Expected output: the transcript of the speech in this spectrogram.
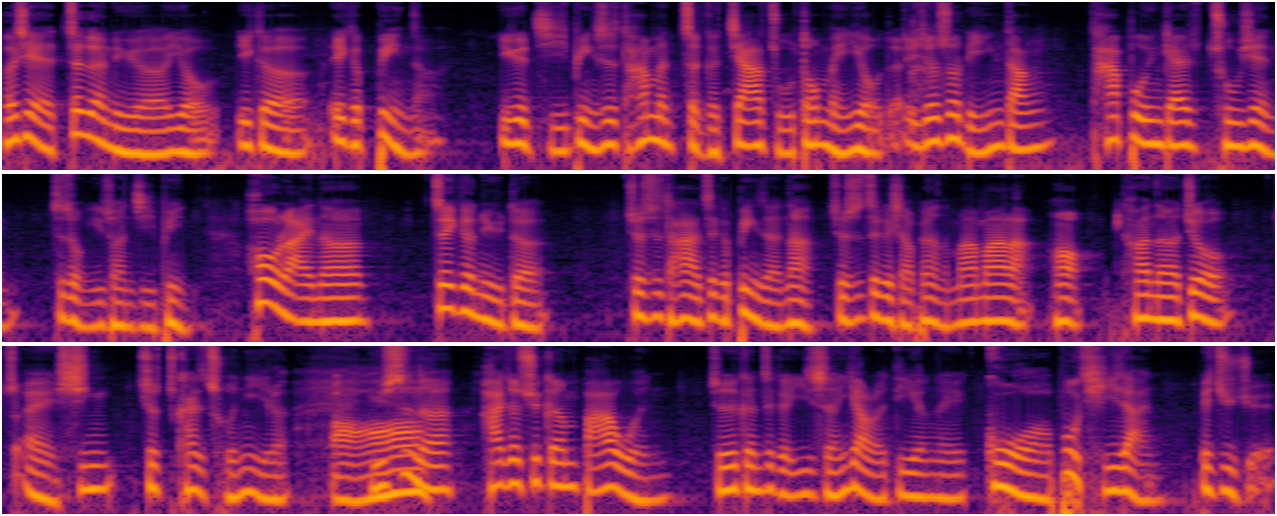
而且这个女儿有一个一个病啊，一个疾病是他们整个家族都没有的，也就是说，理应当她不应该出现这种遗传疾病。后来呢，这个女的，就是她的这个病人呐、就是这个小朋友的妈妈啦，哦，她呢就哎心就开始存疑了。哦于是，呢，他就去跟巴文，就是跟这个医生要了 DNA，果不其然被拒绝。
